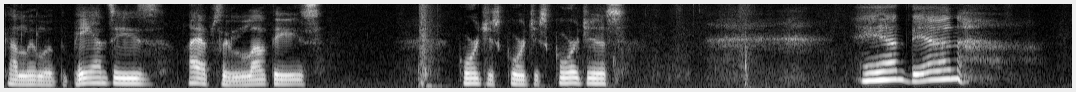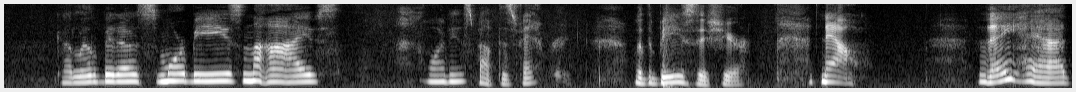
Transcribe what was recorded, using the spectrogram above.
Got a little of the pansies. I absolutely love these. Gorgeous, gorgeous, gorgeous. And then got a little bit of some more bees in the hives. I don't know what it is about this fabric with the bees this year. Now, they had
